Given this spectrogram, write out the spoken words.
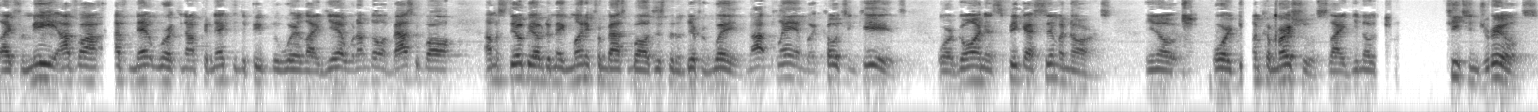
Like for me, I've I've networked and I've connected to people to where like, yeah, when I'm done with basketball, I'm gonna still be able to make money from basketball just in a different way. Not playing, but coaching kids or going and speak at seminars, you know, or doing commercials, like you know, teaching drills.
